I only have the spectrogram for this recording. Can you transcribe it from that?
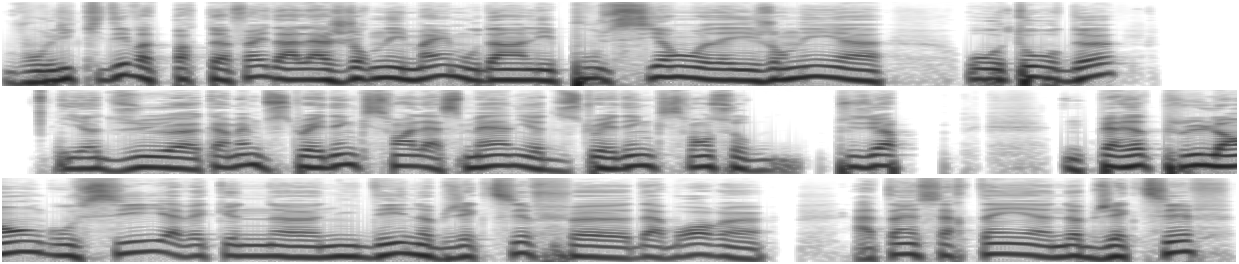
vous liquidez votre portefeuille dans la journée même ou dans les positions, les journées euh, autour d'eux. Il y a du, quand même du trading qui se font à la semaine. Il y a du trading qui se font sur plusieurs une période plus longue aussi, avec une, idée, un objectif euh, d'avoir atteint un certain objectif.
